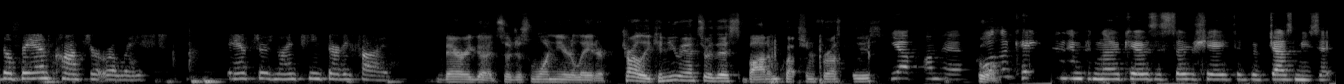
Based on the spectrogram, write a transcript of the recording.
the band concert released? The answer is 1935. Very good. So just one year later. Charlie, can you answer this bottom question for us, please? Yep, I'm here. Cool. What location in Pinocchio is associated with jazz music?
